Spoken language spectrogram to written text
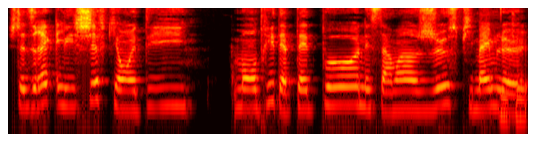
je te dirais que les chiffres qui ont été montrés étaient peut-être pas nécessairement justes, puis même le,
